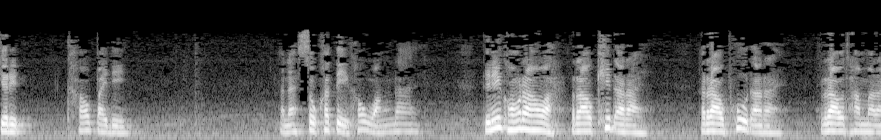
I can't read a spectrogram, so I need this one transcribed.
จริตเขาไปดีนนะสุขติเขาหวังได้ ทีนี้ของเราอะ เราคิดอะไร เราพูดอะไร เราทำอะไร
